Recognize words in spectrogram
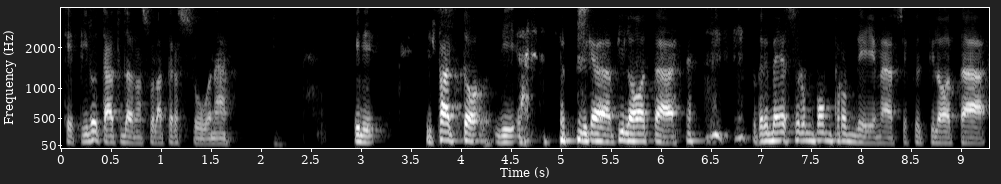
che è pilotato da una sola persona. Quindi il fatto di, pilota potrebbe essere un po' un problema se quel pilota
